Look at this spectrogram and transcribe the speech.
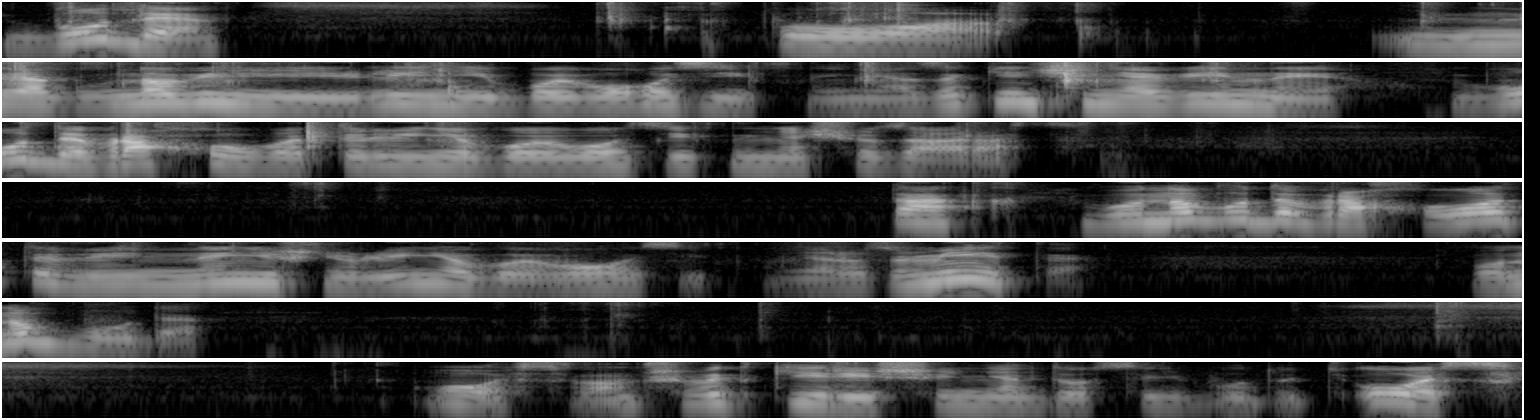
буде по як, новій лінії бойового зіткнення. Закінчення війни буде враховувати лінію бойового зіткнення, що зараз. Так, воно буде враховувати лі... нинішню лінію бойового зіткнення. Розумієте? Воно буде. Ось вам швидкі рішення досить будуть. Ось.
